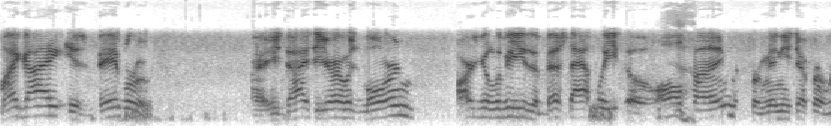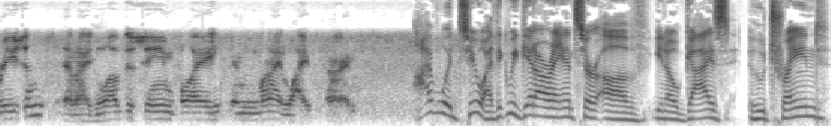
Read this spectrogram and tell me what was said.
my guy is Babe Ruth. Uh, he died the year I was born. Arguably the best athlete of all time for many different reasons, and I'd love to see him play in my lifetime. I would too. I think we get our answer of you know guys who trained,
